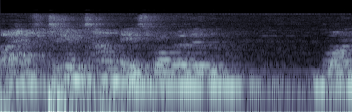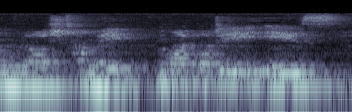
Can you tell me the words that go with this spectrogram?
I have two tummies rather than one large tummy. My body is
